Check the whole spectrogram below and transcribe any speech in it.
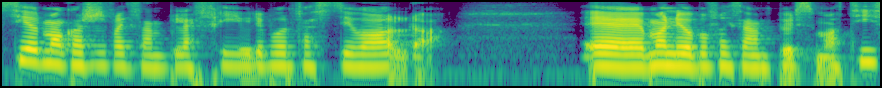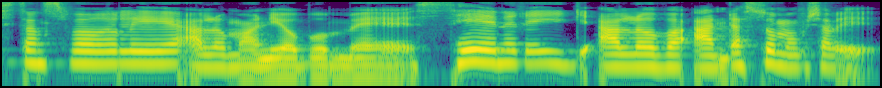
Si at man kanskje f.eks. er frivillig på en festival, da. Eh, man jobber f.eks. som artistansvarlig, eller man jobber med scenerigg, eller hva enn. Det er så mange forskjellige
